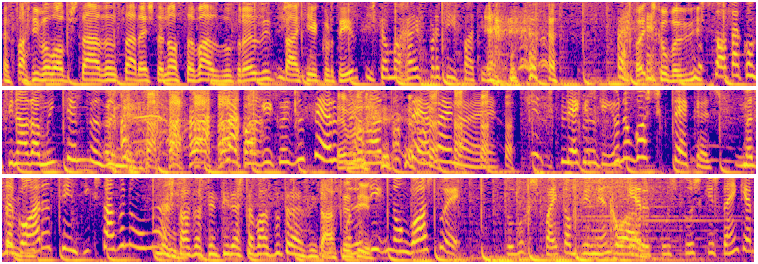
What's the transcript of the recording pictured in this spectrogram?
A Fátima Lopes está a dançar esta nossa base do trânsito, está aqui a curtir. Isto é uma raiva para ti, Fátima. Oi, desculpa, diz. O pessoal está confinado há muito tempo, meus amigos. Já qualquer coisa serve, É mas lá se percebem, não é? Que discotecas que Eu não gosto de discotecas, mas agora senti que estava numa. Mas estás a sentir esta base do trânsito. Está a Quando eu sentir. digo não gosto, é todo o respeito, obviamente, Claro. quer pelas pessoas que as têm, quer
